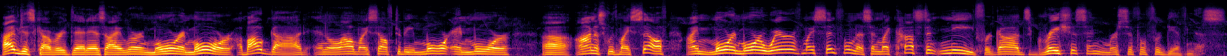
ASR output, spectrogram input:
I've discovered that as I learn more and more about God and allow myself to be more and more uh, honest with myself, I'm more and more aware of my sinfulness and my constant need for God's gracious and merciful forgiveness.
